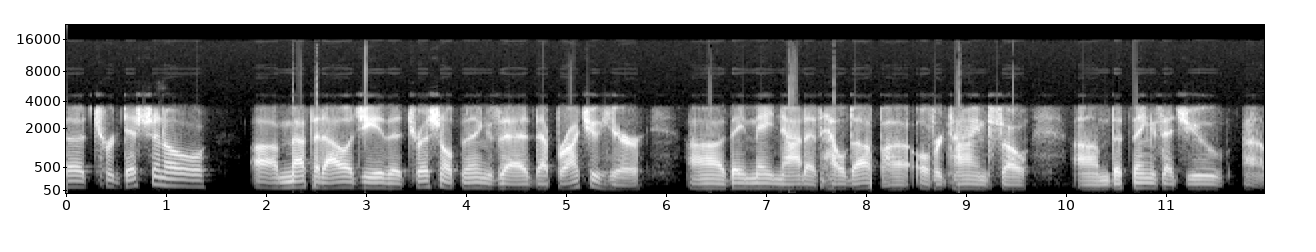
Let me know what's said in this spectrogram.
the traditional uh, methodology, the traditional things that, that brought you here, uh, they may not have held up uh, over time. So um, the things that you uh,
